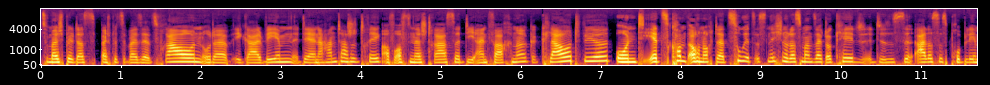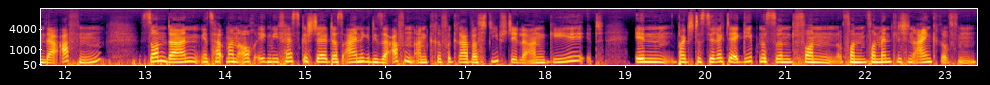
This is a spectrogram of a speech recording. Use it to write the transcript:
zum Beispiel, dass beispielsweise jetzt Frauen oder egal wem, der eine Handtasche trägt, auf offener Straße, die einfach ne, geklaut wird. Und jetzt kommt auch noch dazu, jetzt ist nicht nur, dass man sagt, okay, das ist alles das Problem der Affen, sondern jetzt hat man auch irgendwie festgestellt, dass einige dieser Affenangriffe, gerade was Diebstähle angeht, in praktisch das direkte Ergebnis sind von, von, von männlichen Eingriffen.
